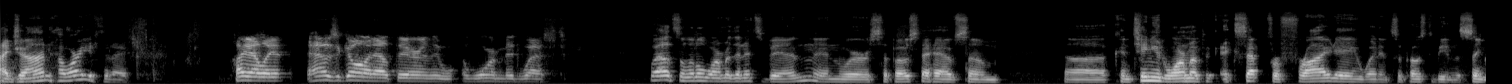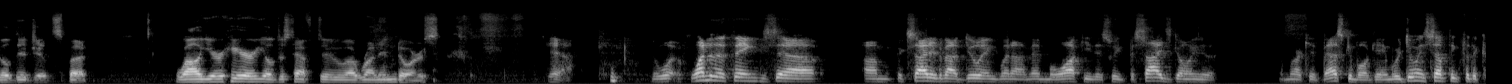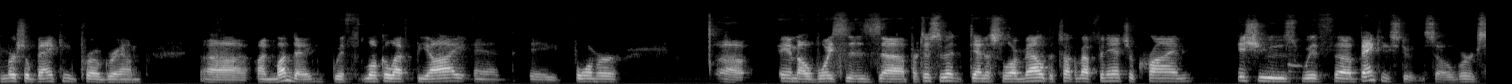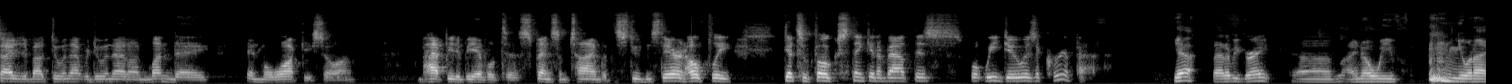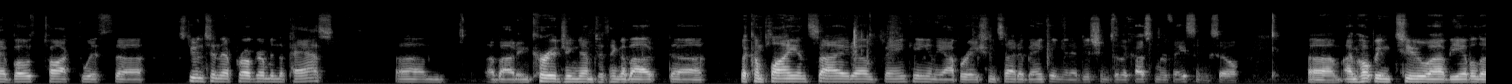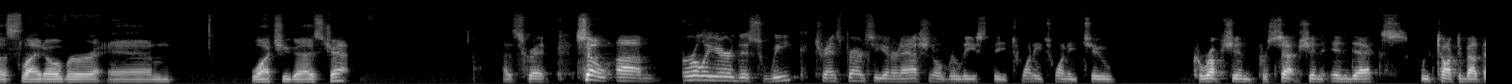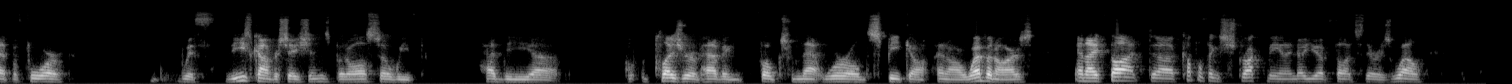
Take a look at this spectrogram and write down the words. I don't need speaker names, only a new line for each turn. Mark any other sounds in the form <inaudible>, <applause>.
Hi, John. How are you today?
Hi, Elliot. How's it going out there in the warm Midwest?
Well, it's a little warmer than it's been, and we're supposed to have some uh, continued warm up, except for Friday when it's supposed to be in the single digits. But while you're here, you'll just have to uh, run indoors.
Yeah. One of the things uh, I'm excited about doing when I'm in Milwaukee this week, besides going to a Marquette basketball game, we're doing something for the commercial banking program uh, on Monday with local FBI and a former uh, AML Voices uh, participant, Dennis Lormel, to talk about financial crime issues with uh, banking students. So we're excited about doing that. We're doing that on Monday in Milwaukee. So I'm, I'm happy to be able to spend some time with the students there and hopefully get some folks thinking about this, what we do as a career path.
Yeah, that'll be great. Um, I know we've, <clears throat> you and I have both talked with uh, students in that program in the past um, about encouraging them to think about uh, the compliance side of banking and the operation side of banking in addition to the customer facing. So um, I'm hoping to uh, be able to slide over and watch you guys chat.
That's great. So um, earlier this week, Transparency International released the 2022 Corruption Perception Index. We've talked about that before with these conversations, but also we've had the uh, pleasure of having folks from that world speak in our webinars. And I thought uh, a couple things struck me, and I know you have thoughts there as well.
